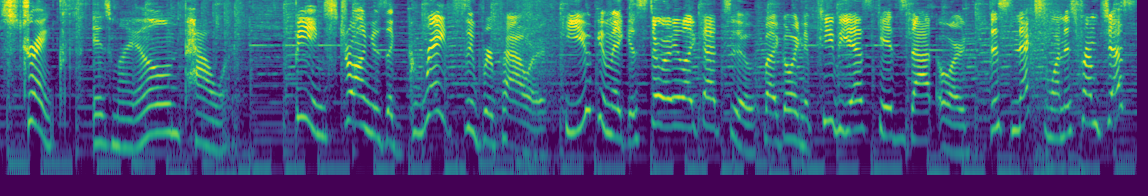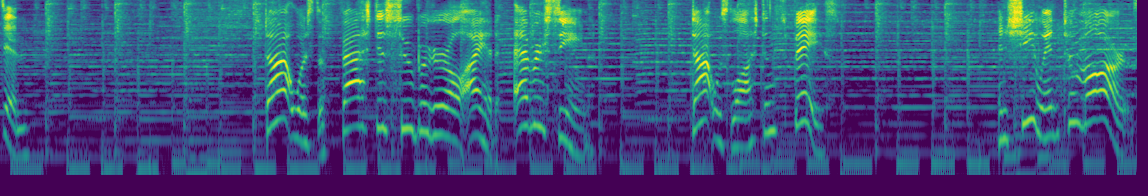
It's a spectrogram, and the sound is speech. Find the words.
Strength is my own power. Being strong is a great superpower. You can make a story like that too by going to pbskids.org. This next one is from Justin. That was the fastest Supergirl I had ever seen. That was lost in space. And she went to Mars.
